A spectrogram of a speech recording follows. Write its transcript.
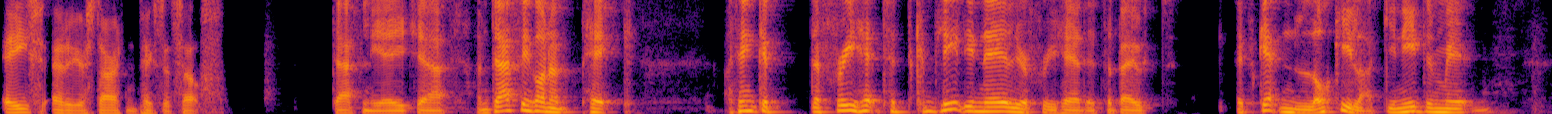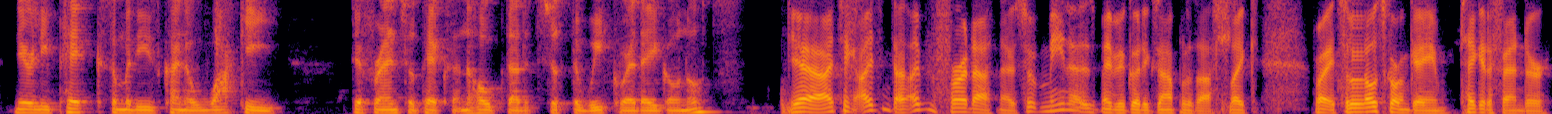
eight out of your starting picks itself. Definitely eight. Yeah, I'm definitely going to pick. I think it, the free hit to completely nail your free hit. It's about. It's getting lucky. Like you need to me- nearly pick some of these kind of wacky differential picks and hope that it's just the week where they go nuts. Yeah, I think I think that I prefer that now. So Mina is maybe a good example of that. Like, right, it's a low scoring game. Take a defender,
